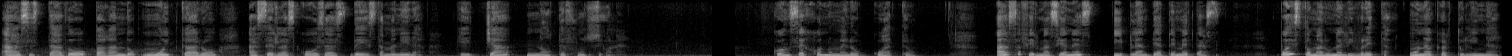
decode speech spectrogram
has estado pagando muy caro hacer las cosas de esta manera, que ya no te funciona. Consejo número 4. Haz afirmaciones y planteate metas. Puedes tomar una libreta, una cartulina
